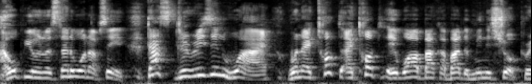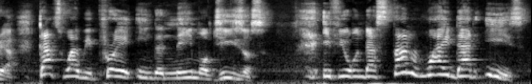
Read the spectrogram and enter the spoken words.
I hope you understand what I'm saying. That's the reason why when I talked, I talked a while back about the ministry of prayer. That's why we pray in the name of Jesus. If you understand why that is,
